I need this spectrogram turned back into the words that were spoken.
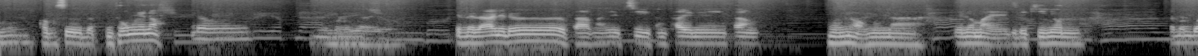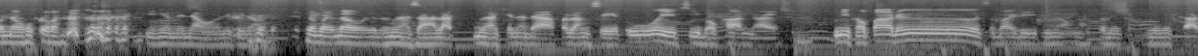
นี่เขาก็ซื้อแบบเป็นทงเลยเนาะโดยหน้ำใหม่ไรเป็นหลายๆนี่เด้อฝากให้ FC ทางไทยในทางเมืองนอกเมืองนาเป็นหน้ำใหม่จะได้ขี้ยนต์แต่มันบนเนาก่อนขี้ยนต์ในเนาเลยพี่น้องทำไมเนาอยู่นะเมื่อสหรัฐเมื่อแคนาดาฝรั่งเศสโอ้ย FC บ่ผ่านได้นี่เขาป้าเด้อสบายดีพี่น้องนะตอนนี้บรรยากาศ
